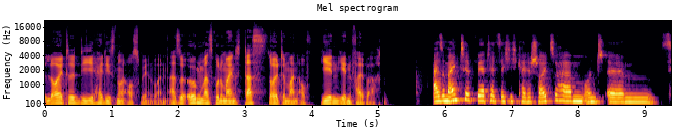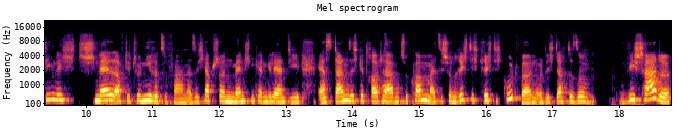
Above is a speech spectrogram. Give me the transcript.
Leute, die Headies neu ausprobieren wollen? Also irgendwas, wo du meinst, das sollte man auf jeden, jeden Fall beachten. Also mein Tipp wäre tatsächlich, keine Scheu zu haben und ähm, ziemlich schnell auf die Turniere zu fahren. Also ich habe schon Menschen kennengelernt, die erst dann sich getraut haben zu kommen, als sie schon richtig, richtig gut waren. Und ich dachte so, wie schade,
